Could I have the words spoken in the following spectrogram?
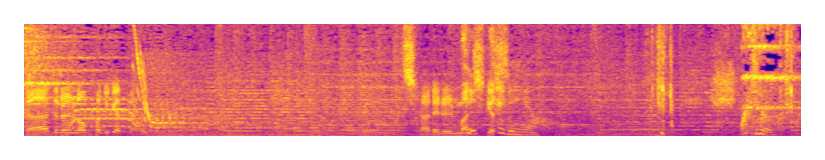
카드를 엎어주겠다. 차례를 제 마치겠어. 차례예요. 드로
